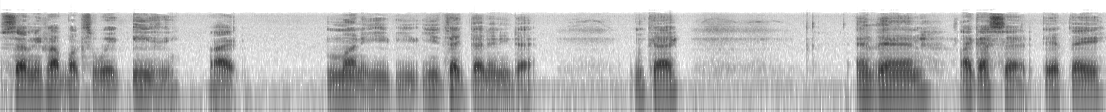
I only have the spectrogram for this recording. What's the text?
seventy five bucks a week, easy, right? Money, you, you, you take that any day, okay? And then, like I said, if they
